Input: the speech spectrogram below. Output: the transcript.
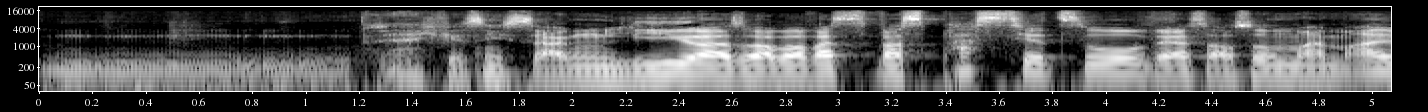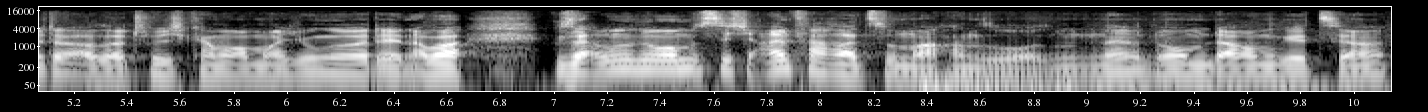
ja, ich will jetzt nicht sagen Liga, so, aber was, was passt jetzt so? Wer ist auch so in meinem Alter? Also natürlich kann man auch mal Jüngere reden, aber wie gesagt, um es sich einfacher zu machen, so, ne? Darum, darum geht's ja.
